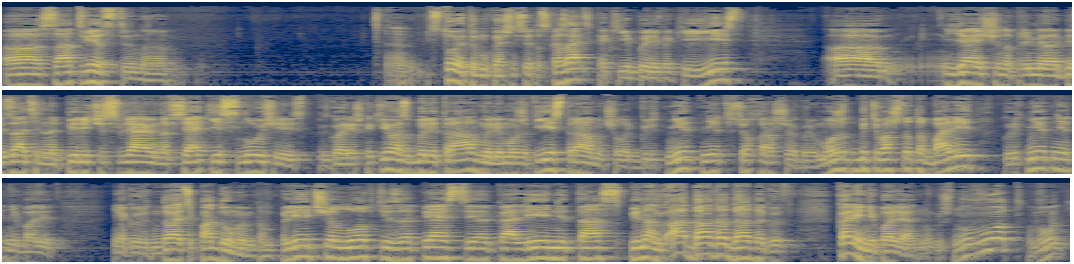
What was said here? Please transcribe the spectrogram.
А, соответственно, стоит ему, конечно, все это сказать, какие были, какие есть. А, я еще, например, обязательно перечисляю на всякий случай. Говоришь, какие у вас были травмы, или может есть травмы? Человек говорит, нет, нет, все хорошо. Я говорю, может быть у вас что-то болит? Говорит, нет, нет, не болит. Я говорю, ну давайте подумаем, там плечи, локти, запястья, колени, таз, спина. а, да, да, да, да, говорит, колени болят. Ну, говоришь, ну вот, вот.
